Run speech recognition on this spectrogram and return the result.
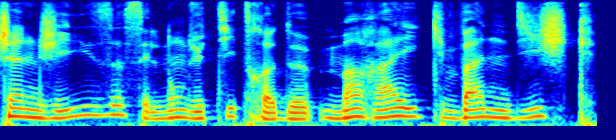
Changes, c'est le nom du titre de Mareike van Dijk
